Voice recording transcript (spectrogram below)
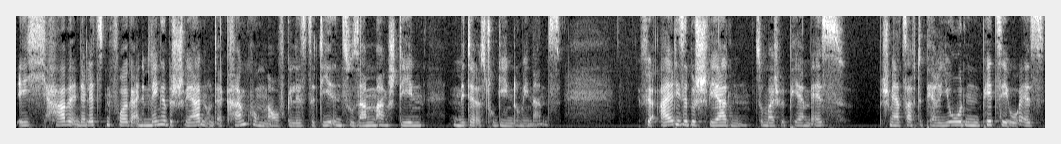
Ich habe in der letzten Folge eine Menge Beschwerden und Erkrankungen aufgelistet, die in Zusammenhang stehen mit der Östrogendominanz. Für all diese Beschwerden, zum Beispiel PMS, schmerzhafte Perioden, PCOS,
